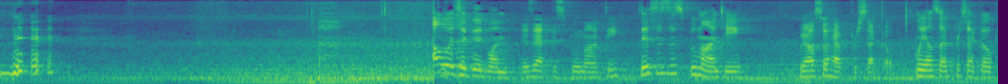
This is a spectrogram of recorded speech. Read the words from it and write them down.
Oh, Always a good one. Is that the Spumante? This is the Spumante. We also have Prosecco. We also have Prosecco.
